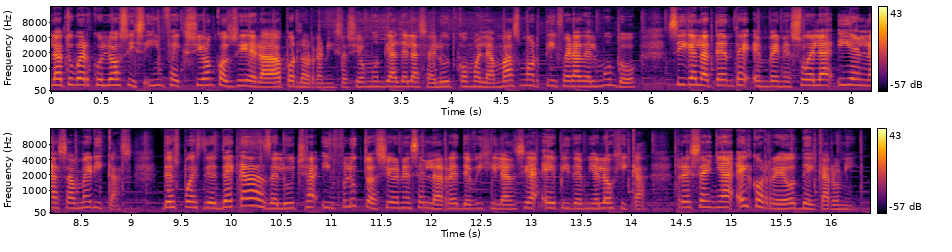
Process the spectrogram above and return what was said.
La tuberculosis, infección considerada por la Organización Mundial de la Salud como la más mortífera del mundo, sigue latente en Venezuela y en las Américas, después de décadas de lucha y fluctuaciones en la red de vigilancia epidemiológica, reseña el correo del Caroní.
